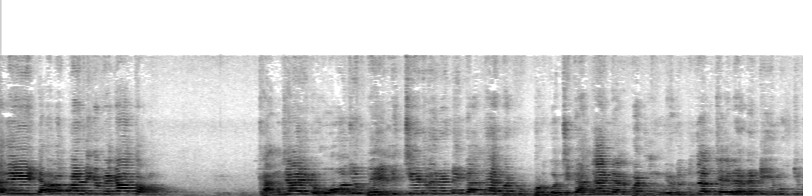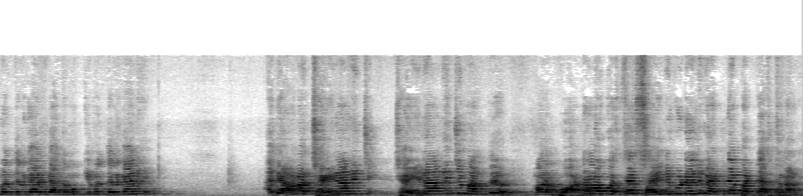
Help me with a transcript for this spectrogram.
అది డెవలప్మెంట్కి విఘాతం. గంజాయి రోజు బెయిల్ ఇచ్చేయడమేనండి గంజాయి పట్టుకు ఇప్పుడు వచ్చి గంజాయి నిలబడి నిడుపుదల చేయలేడండి ఈ ముఖ్యమంత్రి కానీ గత ముఖ్యమంత్రి కానీ అది ఏమన్నా చైనా నుంచి చైనా నుంచి మన మన బోటలోకి వస్తే సైనికుడు వెళ్ళి వెంటనే పట్టేస్తున్నాడు.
